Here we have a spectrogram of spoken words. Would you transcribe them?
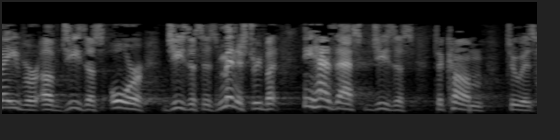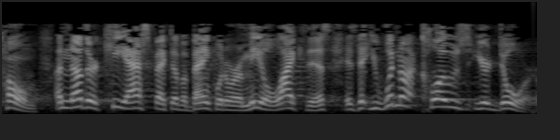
favor of Jesus or Jesus' ministry, but he has asked Jesus to come to his home. Another key aspect of a banquet or a meal like this is that you would not close your door.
